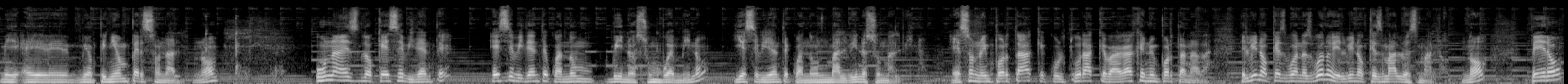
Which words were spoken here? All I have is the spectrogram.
mi, eh, mi opinión personal, ¿no? Una es lo que es evidente, es evidente cuando un vino es un buen vino y es evidente cuando un mal vino es un mal vino. Eso no importa qué cultura, qué bagaje, no importa nada. El vino que es bueno es bueno y el vino que es malo es malo, ¿no? Pero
